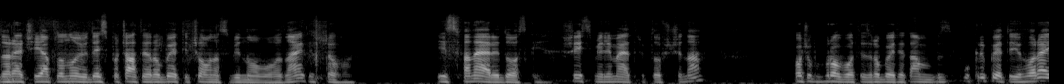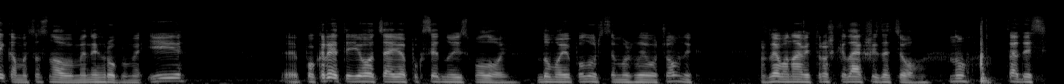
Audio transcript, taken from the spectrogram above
До речі, я планую десь почати робити човна собі нового. Знаєте з чого? Із фанери доски. 6 мм товщина. Хочу попробувати зробити там, укріпити його рейками сосновими, не грубими, і е, покрити його цією епоксидною смолою. Думаю, вийде, можливо, човник. Можливо, навіть трошки легший за цього. Ну, це десь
